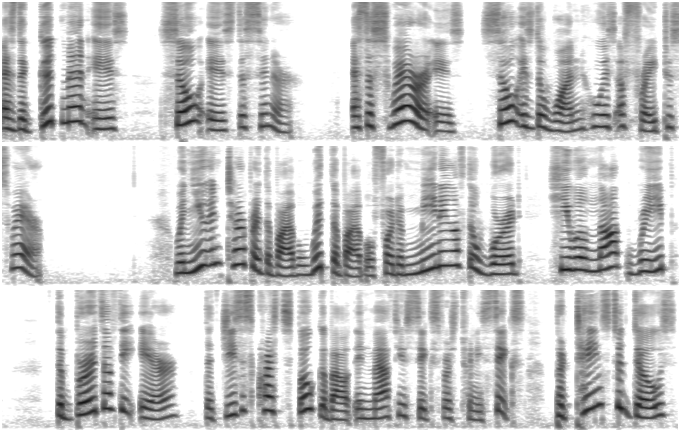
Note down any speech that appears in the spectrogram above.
As the good man is, so is the sinner. As the swearer is, so is the one who is afraid to swear. When you interpret the Bible with the Bible for the meaning of the word, he will not reap, the birds of the air that Jesus Christ spoke about in Matthew 6, verse 26, pertains to those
